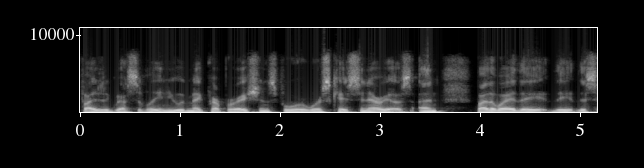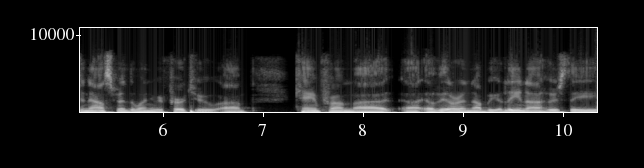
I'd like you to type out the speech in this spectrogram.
fight it aggressively and you would make preparations for worst case scenarios. And by the way, the, the this announcement, the one you refer to, um, came from uh, uh, Elvira Nabiullina, who's the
